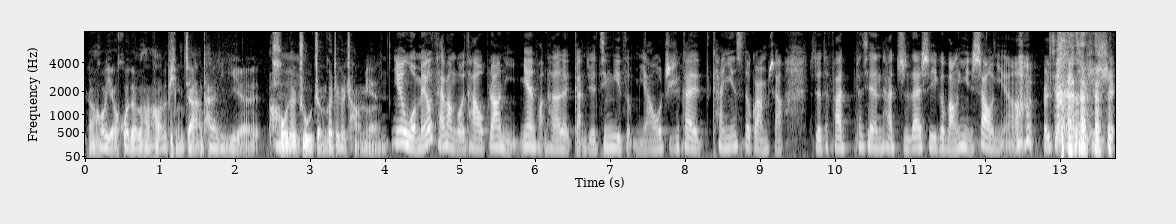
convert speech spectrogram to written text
然后也获得了很好的评价，他也 hold 得住整个这个场面。因为我没有采访过他，我不知道你面访他的感觉经历怎么样。我只是在看 Instagram 上，觉得他发发现他实在是一个网瘾少年啊，而且他其实是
